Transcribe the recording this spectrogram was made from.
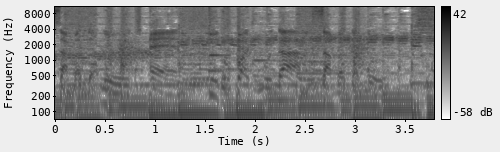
Sábado à noite. É, tudo pode mudar. Sábado à noite.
